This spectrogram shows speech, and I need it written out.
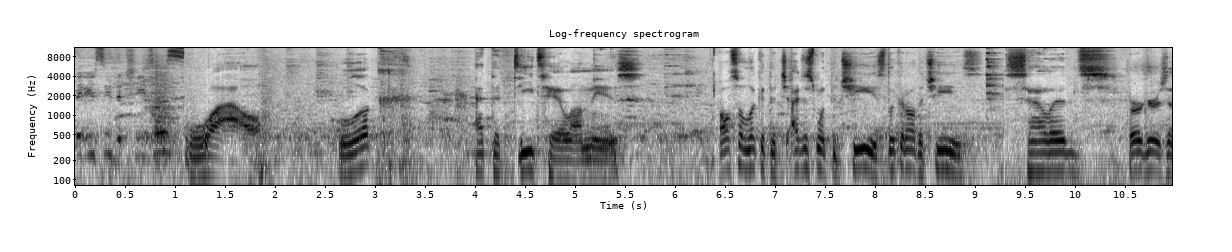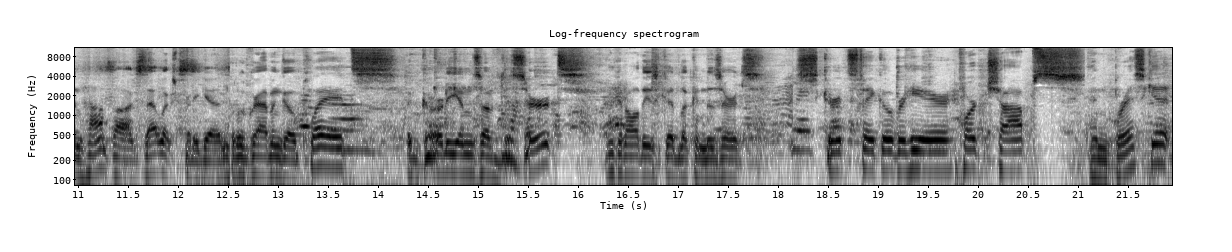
Did you see the cheeses? Wow. Look at the detail on these. Also, look at the. I just want the cheese. Look at all the cheese. Salads, burgers, and hot dogs. That looks pretty good. Little grab and go plates. The guardians of dessert. Look at all these good looking desserts. Skirt steak over here. Pork chops and brisket.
